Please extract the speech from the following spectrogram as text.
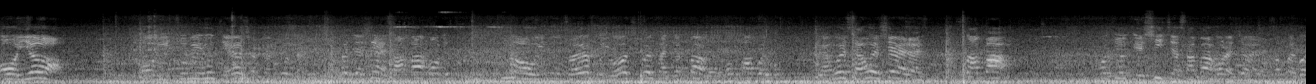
哦，有啊，哦，伊做咩都这样长长棍的，而且现在三百块的，那哦，伊做菜要贵我只会赚一百五，我八百块，两位三位下来三百，我就给四只三百块来下来三百块，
